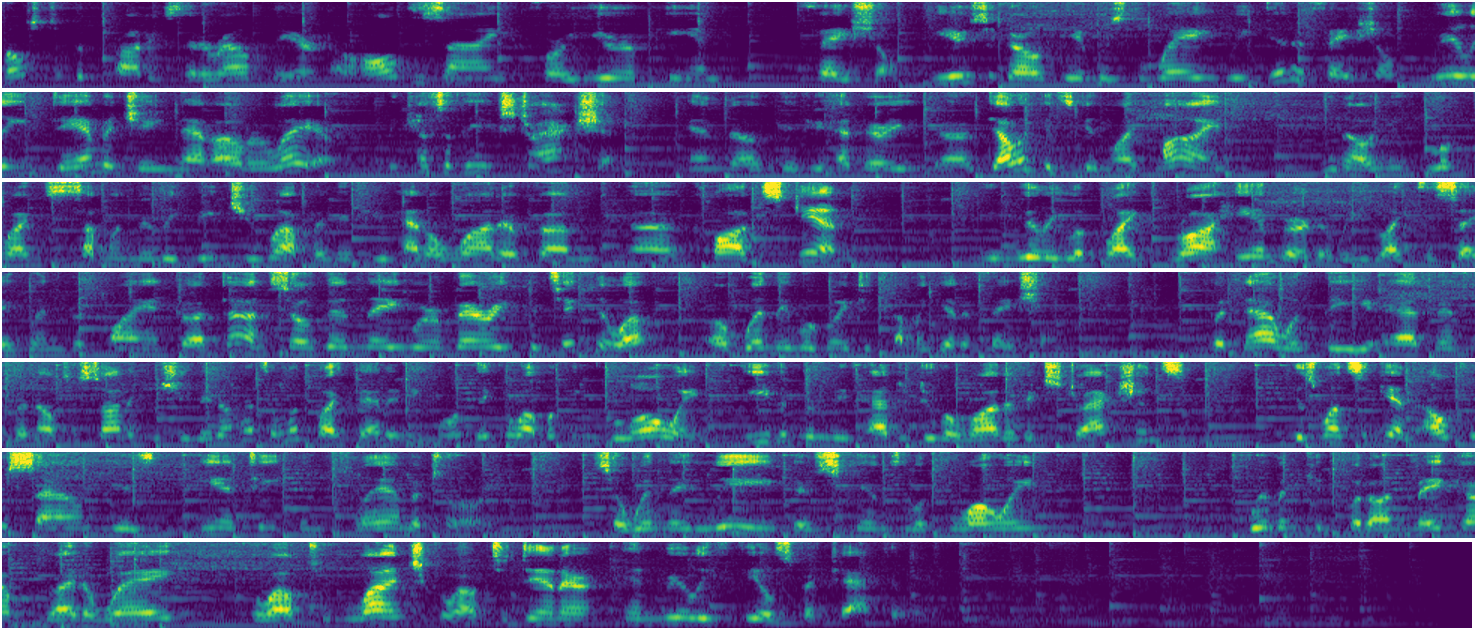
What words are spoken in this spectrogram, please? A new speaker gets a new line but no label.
Most of the products that are out there are all designed for a European facial. Years ago, it was the way we did a facial, really damaging that outer layer because of the extraction. And uh, if you had very uh, delicate skin like mine, you know, you look like someone really beat you up. And if you had a lot of um, uh, clogged skin, you really look like raw hamburger, we like to say when the client got done. So then they were very particular of when they were going to come and get a facial. But now with the advent of an ultrasonic machine, they don't have to look like that anymore. They go out looking glowing, even when we've had to do a lot of extractions. Because once again, ultrasound is anti-inflammatory. So when they leave, their skins look glowing. Women can put on makeup right away, go out to lunch, go out to dinner, and really feel spectacular.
